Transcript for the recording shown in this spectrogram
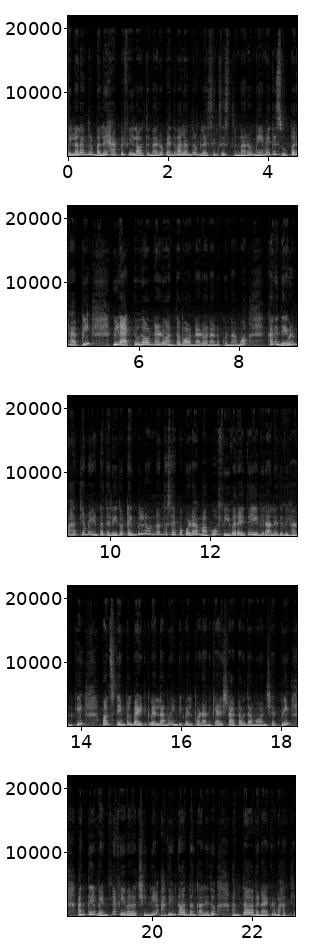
పిల్లలందరూ భలే హ్యాపీ ఫీల్ అవుతున్నారు. పెద్దవాళ్ళందరూ బ్లెస్సింగ్స్ ఇస్తున్నారు. మేమైతే సూపర్ హ్యాపీ. వీడు యాక్టివ్గా ఉన్నాడు అంతా బాగున్నాడు అని అనుకున్నాము. కానీ దేవుడి మహత్యమే ఏంటో తెలియదు టెంపుల్లో ఉన్నంతసేపు కూడా మాకు ఫీవర్ అయితే ఏమీ రాలేదు విహాన్కి. వన్స్ టెంపుల్ బయటికి వెళ్ళాము ఇంటికి వెళ్ళిపోవడానికే స్టార్ట్ అవుదాము అని చెప్పి. అంతే వెంటనే ఫీవర్ వచ్చింది. అదేంటో అర్థం కాలేదు. అంతా వినాయకుడు మహత్యం.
